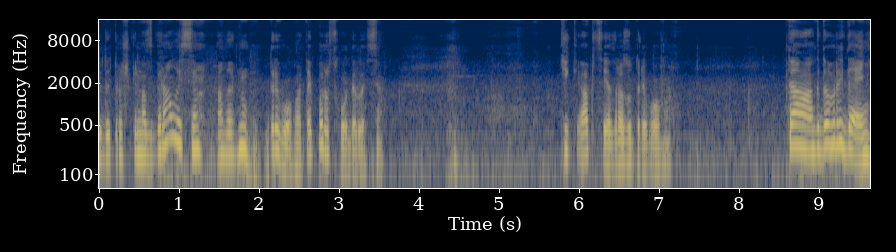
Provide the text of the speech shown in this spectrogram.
Люди трошки назбиралися, але ну, тривога, та й порозходилися. Тільки акція, зразу тривога. Так, добрий день.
